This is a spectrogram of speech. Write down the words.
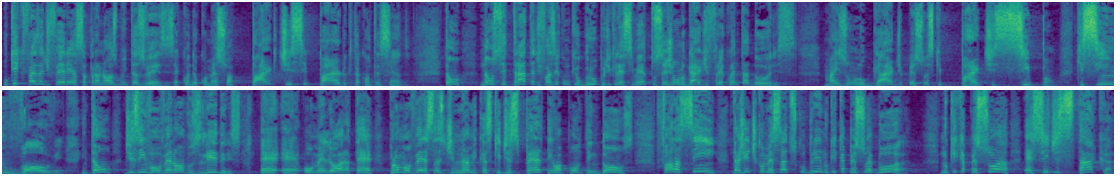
O que, que faz a diferença para nós muitas vezes? É quando eu começo a participar do que está acontecendo. Então, não se trata de fazer com que o grupo de crescimento seja um lugar de frequentadores, mas um lugar de pessoas que participam, que se envolvem. Então, desenvolver novos líderes, é, é, ou melhor, até promover essas dinâmicas que despertem ou apontem dons, fala sim da gente começar a descobrir no que, que a pessoa é boa no que, que a pessoa é, se destaca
